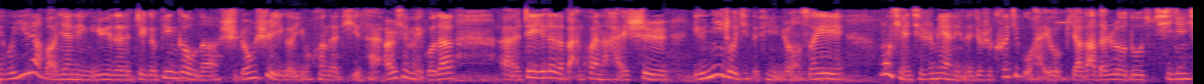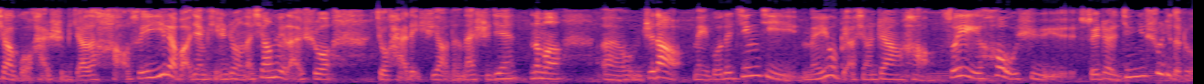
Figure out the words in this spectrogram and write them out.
美国医疗保健领域的这个并购呢，始终是一个永恒的题材，而且美国的，呃这一类的板块呢，还是一个逆周期的品种，所以目前其实面临的就是科技股还有比较大的热度，吸金效果还是比较的好，所以医疗保健品种呢，相对来说就还得需要等待时间。那么，呃我们知道美国的经济没有表现这样好，所以后续随着经济数据的逐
